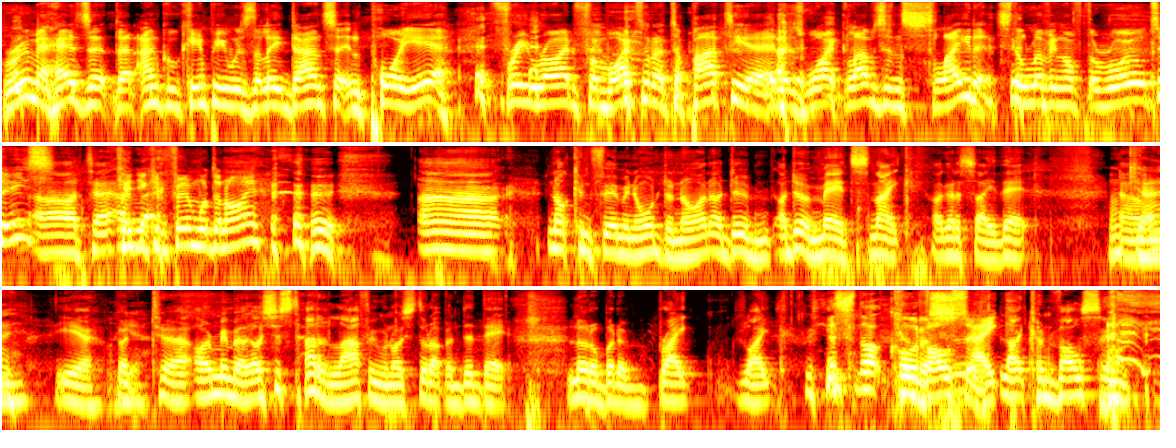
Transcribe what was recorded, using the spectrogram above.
Rumour has it that Uncle Kempy was the lead dancer in Poyer. Free ride from Waitara to Patea in his white gloves and slayed it. Still living off the royalties. Oh, ta- Can you confirm or deny? Uh, not confirming or denying. I do. I do a mad snake. I got to say that. Okay. yeah, but Uh, I remember I just started laughing when I stood up and did that little bit of break, like It's not called a snake. like convulsing.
